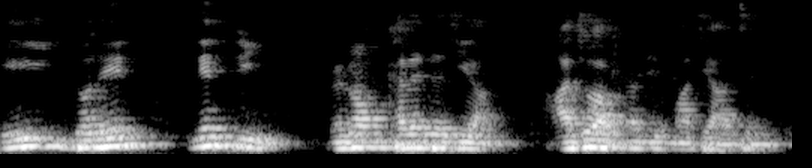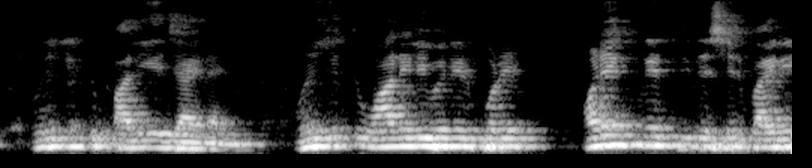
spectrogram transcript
এই দলের নেত্রী বেগম খালেদা জিয়া আজও আপনাদের মাঝে আছেন। উনি কিন্তু পালিয়ে যায় নাই। উনি কিন্তু ওয়ান ইলেভেনের পরে অনেক নেত্রী দেশের বাইরে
